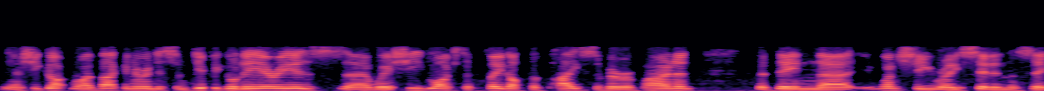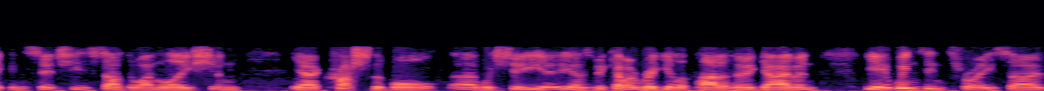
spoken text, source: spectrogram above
You know, she got Rybakina into some difficult areas uh, where she likes to feed off the pace of her opponent. But then uh, once she reset in the second set, she started to unleash and you know crush the ball, uh, which she you know, has become a regular part of her game. And yeah, wins in three. So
